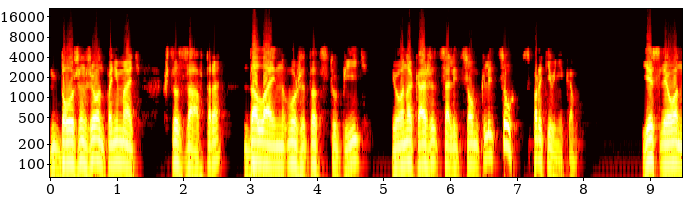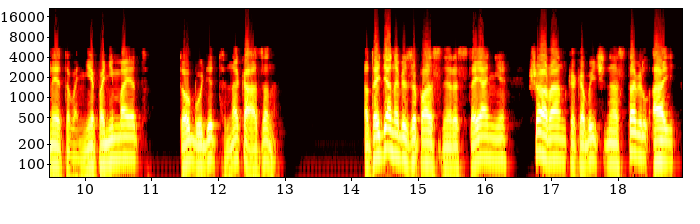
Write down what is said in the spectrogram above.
Должен же он понимать, что завтра Далайн может отступить, и он окажется лицом к лицу с противником. Если он этого не понимает, то будет наказан. Отойдя на безопасное расстояние, Шаран, как обычно, оставил Ай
